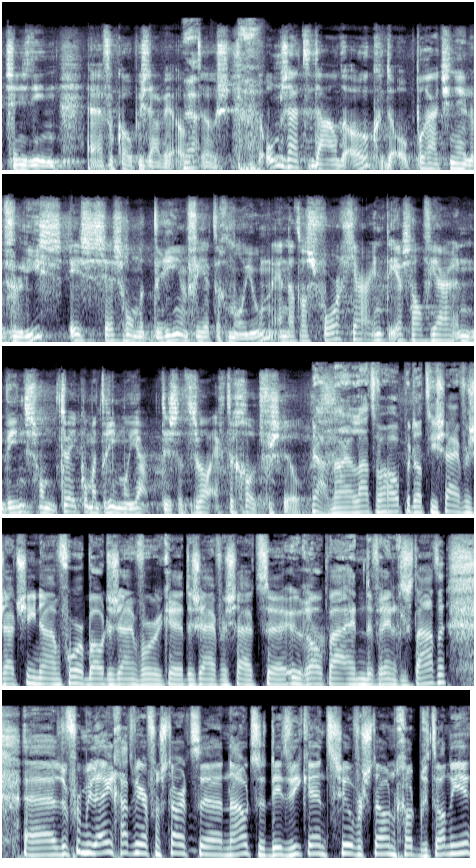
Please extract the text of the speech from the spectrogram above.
sindsdien uh, verkopen ze daar weer auto's. Ja. De omzet daalde ook. De operationele verlies is 643 miljoen. En dat was vorig jaar in het eerste half jaar een winst van 2,3 miljard. Dus dat is wel echt een groot verschil. Ja, nou ja, laten we hopen dat die cijfers uit China een voorbode zijn voor de cijfers uit uh, Europa ja. en de Verenigde Staten. de Formule 1 gaat weer van start, Nout, dit weekend. Silverstone, Groot-Brittannië.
